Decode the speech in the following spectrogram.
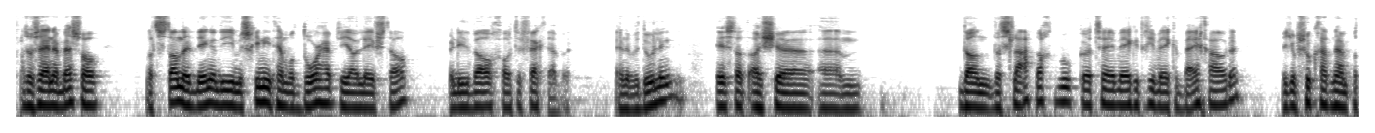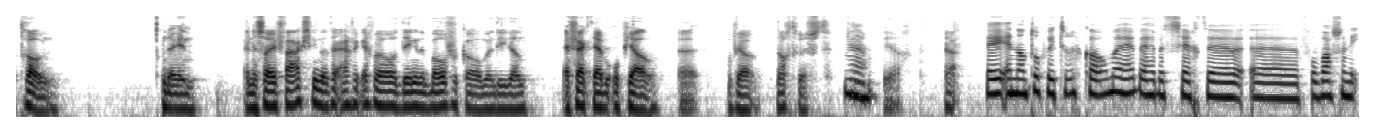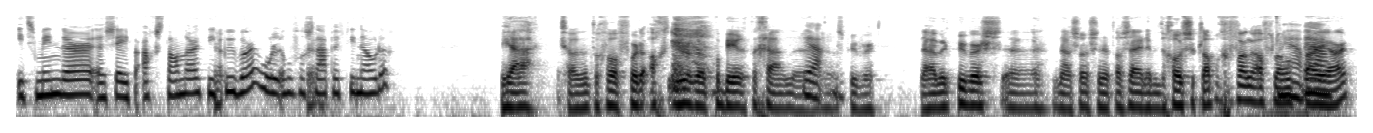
Zo zijn er best wel wat standaard dingen die je misschien niet helemaal door hebt in jouw leefstijl, maar die wel een groot effect hebben. En de bedoeling is dat als je um, dan dat slaapdagboek uh, twee weken, drie weken bijgehouden, dat je op zoek gaat naar een patroon erin. En dan zal je vaak zien dat er eigenlijk echt wel wat dingen naar boven komen die dan effect hebben op jou, uh, op jouw nachtrust. Ja. ja. Hey, en dan toch weer terugkomen. Hè? We hebben het gezegd, uh, volwassenen iets minder, 7, 8 standaard. Die puber, hoe, hoeveel slaap heeft die nodig? Ja, ik zou dan toch wel voor de acht uur eh, proberen te gaan uh, ja. als puber. Nou hebben de pubers, uh, nou zoals je net al zei, hebben de grootste klappen gevangen afgelopen paar jaar.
